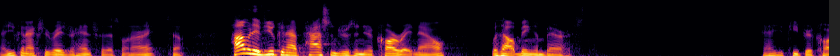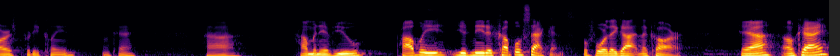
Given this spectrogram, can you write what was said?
now you can actually raise your hands for this one, all right? So, how many of you can have passengers in your car right now without being embarrassed? Yeah, you keep your cars pretty clean, okay? Uh, how many of you? Probably you'd need a couple seconds before they got in the car. Yeah? Okay?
